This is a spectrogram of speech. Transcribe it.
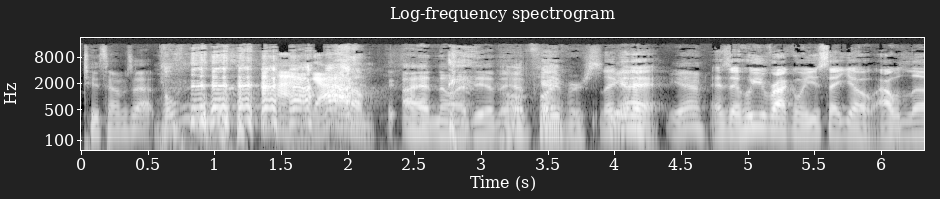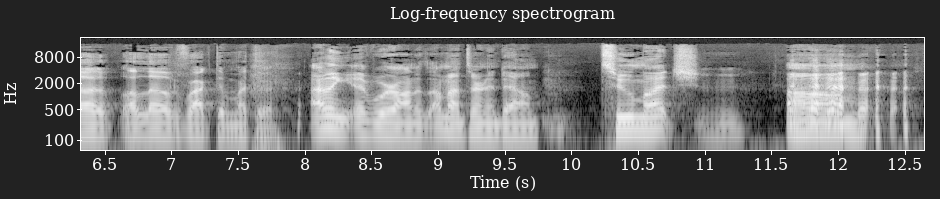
two thumbs up. I got them. I had no idea they had flavors. Look yeah, at that. Yeah. And said, who you rocking with? You say, yo, I would love, I love to rock them right there. I think if we're honest, I'm not turning down too much. Mm-hmm. Um,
